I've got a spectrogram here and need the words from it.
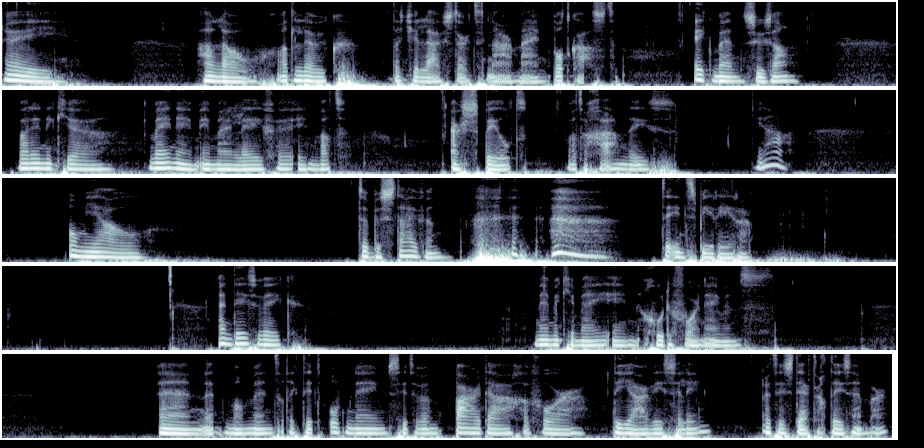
Hey, hallo, wat leuk dat je luistert naar mijn podcast. Ik ben Suzanne, waarin ik je meeneem in mijn leven, in wat er speelt, wat er gaande is. Ja, om jou te bestuiven, te inspireren. En deze week neem ik je mee in goede voornemens. En het moment dat ik dit opneem, zitten we een paar dagen voor de jaarwisseling. Het is 30 december.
